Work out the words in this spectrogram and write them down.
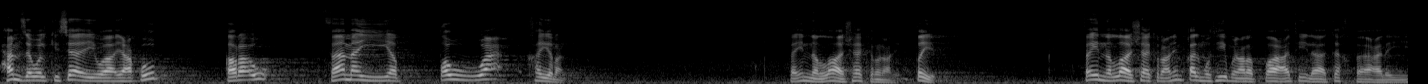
حمزة والكسائي ويعقوب قرأوا فمن يطوع خيرا فإن الله شاكر عليم. طيب. فإن الله شاكر عليم. قال مثيب على الطاعة لا تخفى عليه.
